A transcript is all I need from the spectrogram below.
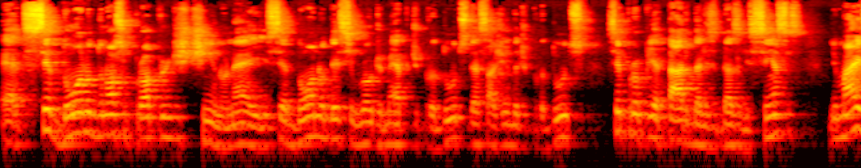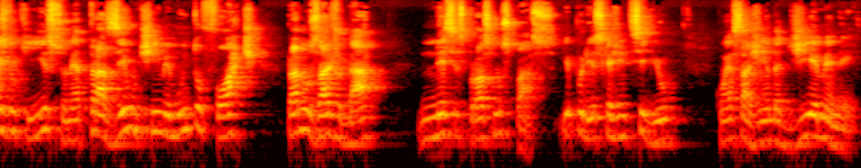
é, ser dono do nosso próprio destino, né? E ser dono desse roadmap de produtos, dessa agenda de produtos, ser proprietário das, das licenças e mais do que isso, né, trazer um time muito forte para nos ajudar nesses próximos passos. E por isso que a gente seguiu com essa agenda de M&A.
